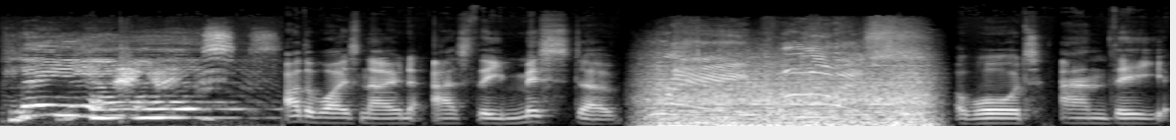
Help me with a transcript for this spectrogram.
Players. otherwise known as the Mr. Award and the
